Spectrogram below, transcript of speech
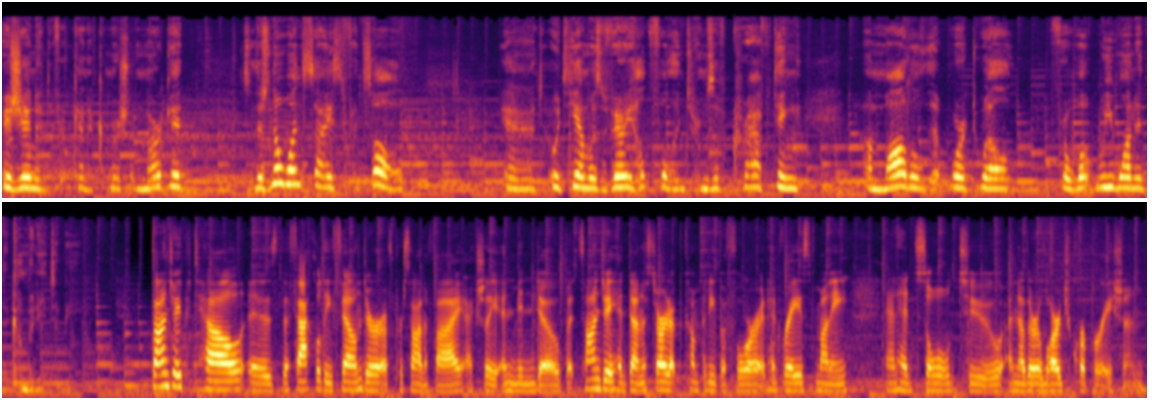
vision, a different kind of commercial market. So there's no one size fits all. And OTM was very helpful in terms of crafting a model that worked well for what we wanted the company to be. Sanjay Patel is the faculty founder of Personify, actually in Mindo, but Sanjay had done a startup company before, it had raised money and had sold to another large corporation.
